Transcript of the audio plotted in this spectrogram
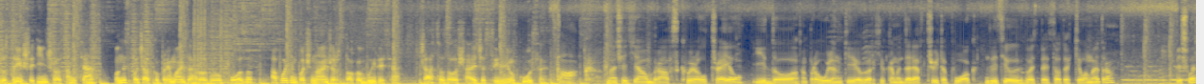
Зустрівши іншого самця, вони спочатку приймають загрозливу позу, а потім починають жорстоко битися, часто залишаючи сильні укуси. Так, значить, я обрав Squirrel Trail і до прогулянки верхівками дерев Treetop Walk 2,25 кілометра. Пішли.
